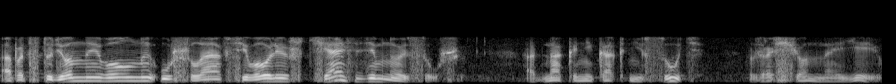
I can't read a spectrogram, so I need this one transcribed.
А под студенные волны ушла всего лишь часть земной суши, однако никак не суть, возвращенная ею.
